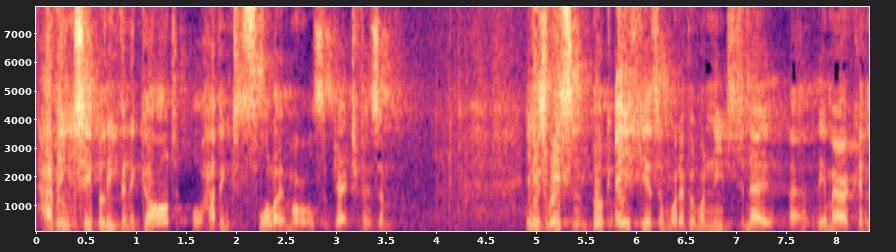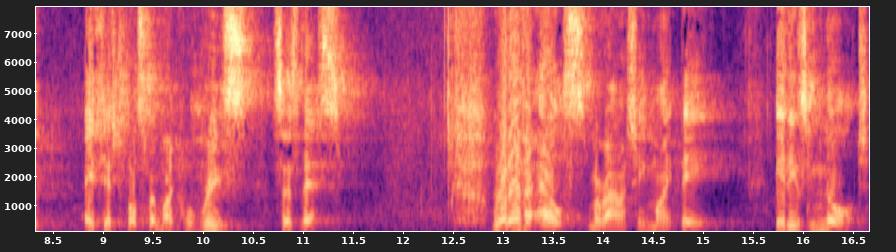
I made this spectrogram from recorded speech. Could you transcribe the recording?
Having to believe in a God or having to swallow moral subjectivism? In his recent book, Atheism What Everyone Needs to Know, uh, the American atheist philosopher Michael Ruse says this. Whatever else morality might be, it is not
